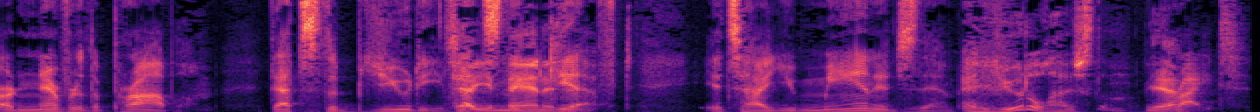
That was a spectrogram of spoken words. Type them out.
are never the problem. That's the beauty. It's that's the gift. Them. It's how you manage them and utilize them. Yeah. Right.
